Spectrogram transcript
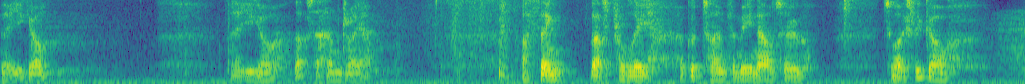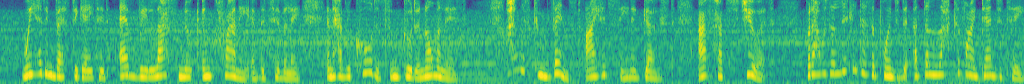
There you go. There you go. That's the hand dryer. I think that's probably a good time for me now to to actually go. We had investigated every last nook and cranny of the Tivoli and had recorded some good anomalies. I was convinced I had seen a ghost, as had Stuart, but I was a little disappointed at the lack of identity.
